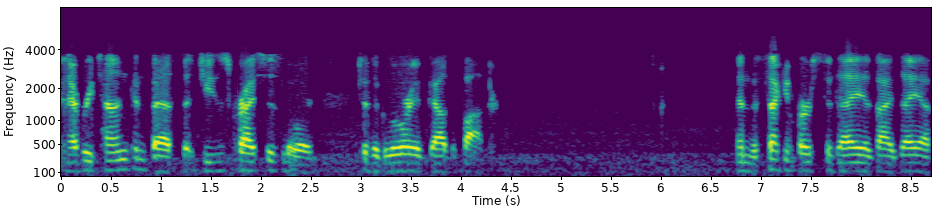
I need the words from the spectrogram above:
and every tongue confess that Jesus Christ is Lord, to the glory of God the Father. And the second verse today is Isaiah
